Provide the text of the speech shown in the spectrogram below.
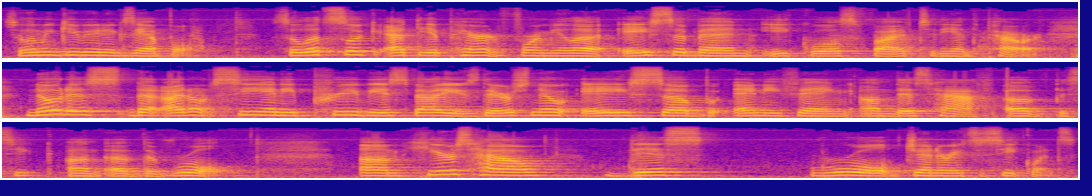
So let me give you an example. So let's look at the apparent formula a sub n equals 5 to the nth power. Notice that I don't see any previous values. There's no a sub anything on this half of the, of the rule. Um, here's how this rule generates a sequence.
